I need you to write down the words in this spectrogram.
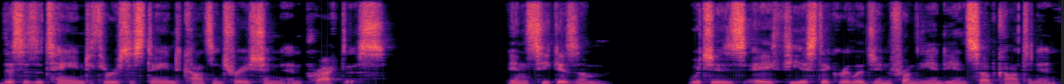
This is attained through sustained concentration and practice. In Sikhism, which is a theistic religion from the Indian subcontinent,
